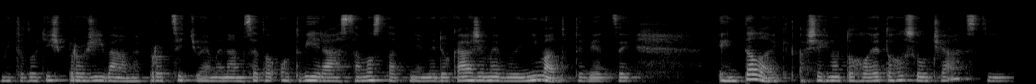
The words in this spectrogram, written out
My to totiž prožíváme, procitujeme, nám se to otvírá samostatně, my dokážeme vnímat ty věci, intelekt a všechno tohle je toho součástí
